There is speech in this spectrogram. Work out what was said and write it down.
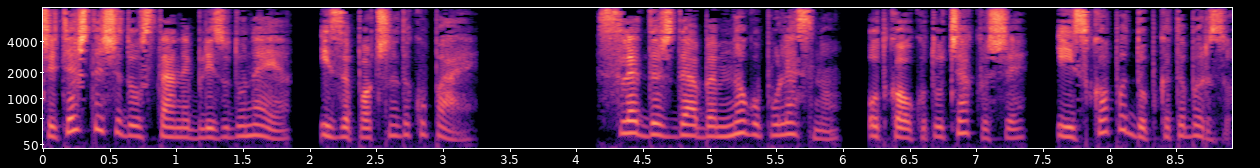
че тя щеше да остане близо до нея, и започна да копае. След дъжда бе много полезно, отколкото очакваше, и изкопа дупката бързо.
